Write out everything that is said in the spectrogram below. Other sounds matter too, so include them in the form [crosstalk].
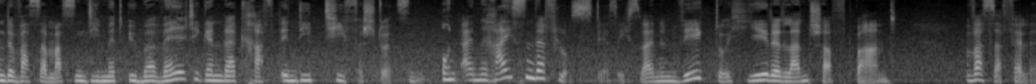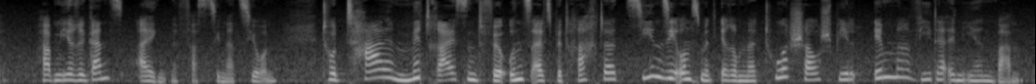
Tosende Wassermassen, die mit überwältigender Kraft in die Tiefe stürzen. Und ein reißender Fluss, der sich seinen Weg durch jede Landschaft bahnt. Wasserfälle haben ihre ganz eigene Faszination. Total mitreißend für uns als Betrachter ziehen sie uns mit ihrem Naturschauspiel immer wieder in ihren Bann.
